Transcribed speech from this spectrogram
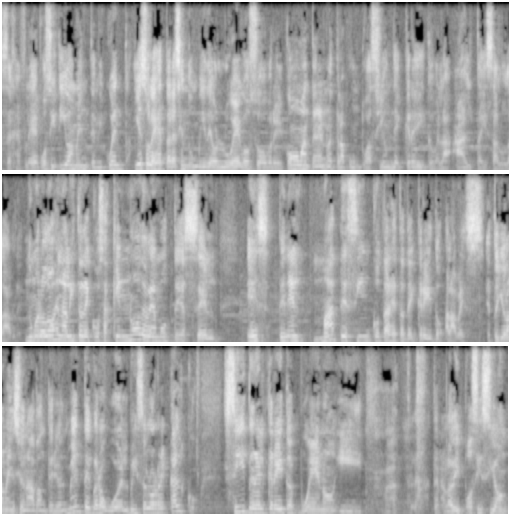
se refleje positivamente en mi cuenta. Y eso les estaré haciendo un video luego sobre cómo mantener nuestra puntuación de crédito ¿verdad? alta y saludable. Número 2 en la lista de cosas que no debemos de hacer es tener más de 5 tarjetas de crédito a la vez. Esto yo lo he mencionado anteriormente, pero vuelvo y se lo recalco. Sí, tener crédito es bueno y ah, tenerlo a disposición,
